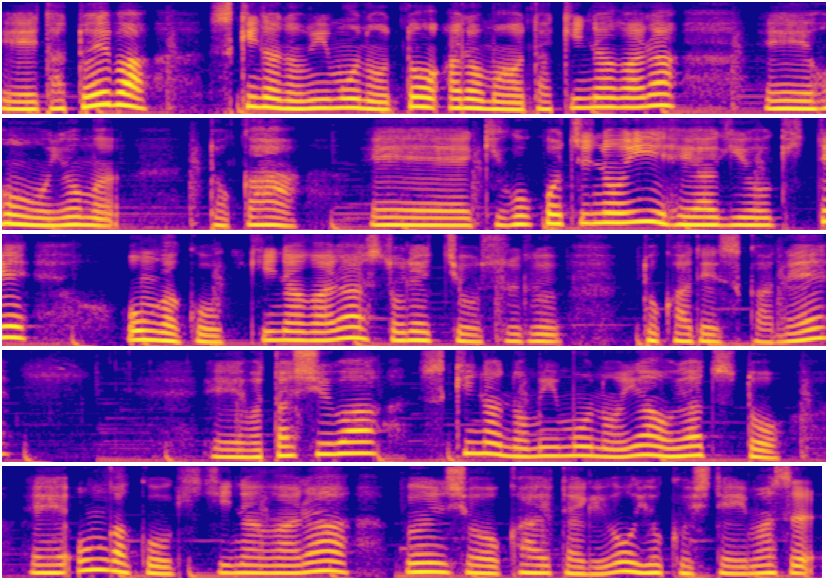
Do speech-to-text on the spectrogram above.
えー、例えば好きな飲み物とアロマを炊きながら、えー、本を読むとか、えー、着心地のいい部屋着を着て音楽を聴きながらストレッチをするとかですかね。え私は好きな飲み物やおやつと、え音楽を聴きながら文章を書いたりをよくしています。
